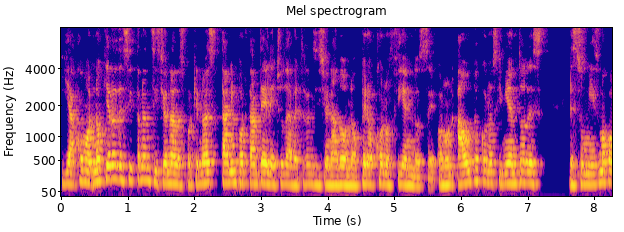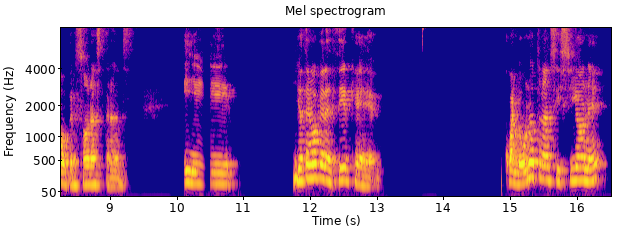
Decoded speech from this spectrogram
ya como, no quiero decir transicionados, porque no es tan importante el hecho de haber transicionado o no, pero conociéndose, con un autoconocimiento de, de su mismo como personas trans. Y, yo tengo que decir que cuando uno transicione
